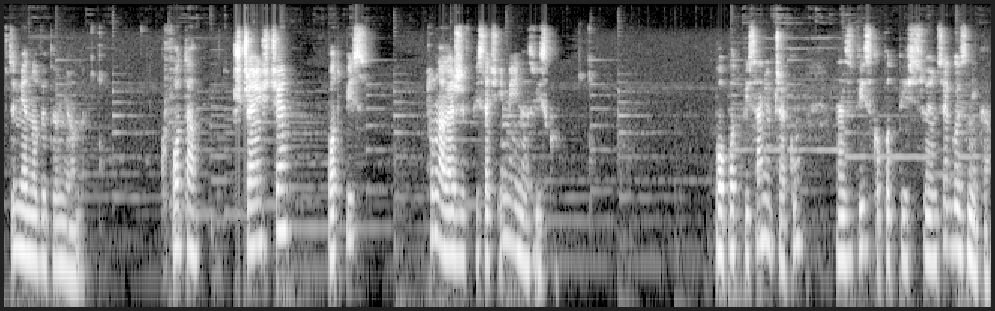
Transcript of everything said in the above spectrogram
w tym jedno wypełnione. Kwota, szczęście, podpis. Tu należy wpisać imię i nazwisko. Po podpisaniu czeku nazwisko podpisującego znika.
